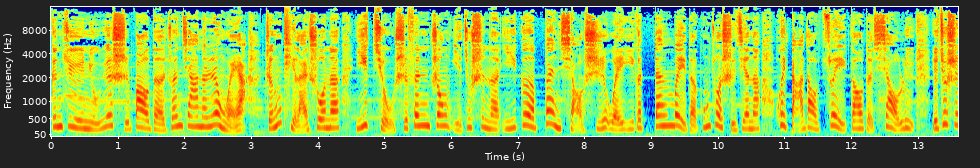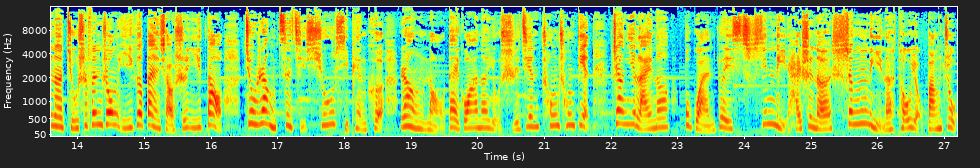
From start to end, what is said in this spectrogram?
根据《纽约时报》的专家呢认为啊，整体来说呢，以九十分钟，也就是呢一个半小时为一个单位的工作时间呢，会达到最高的效率。也就是呢，九十分钟一个半小时一到，就让自己休息片刻，让脑袋瓜呢有时间充充电。这样一来呢，不管对心理还是呢生理呢都有帮助。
